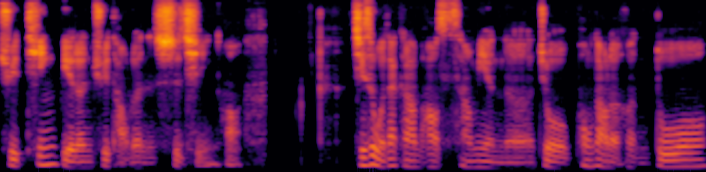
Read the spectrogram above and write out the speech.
去听别人去讨论的事情哈。其实我在 Clubhouse 上面呢，就碰到了很多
